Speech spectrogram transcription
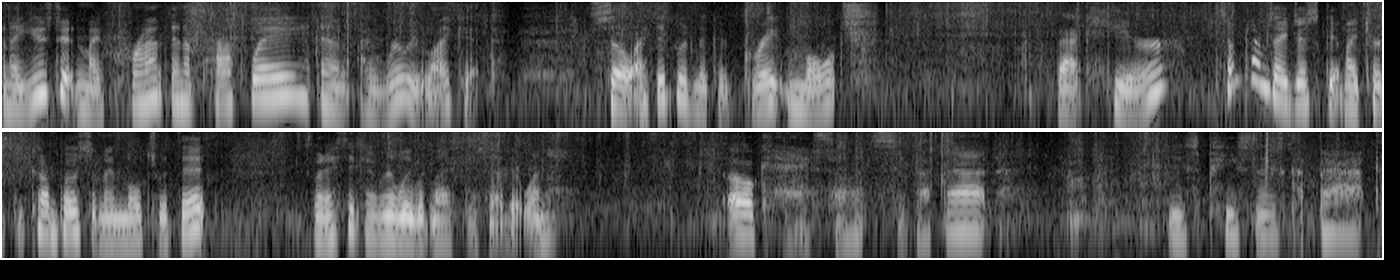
and I used it in my front in a pathway, and I really like it. So I think it would make a great mulch back here. Sometimes I just get my turkey compost and I mulch with it, but I think I really would like this other one. Okay, so let's see, got that. These pieces cut back.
